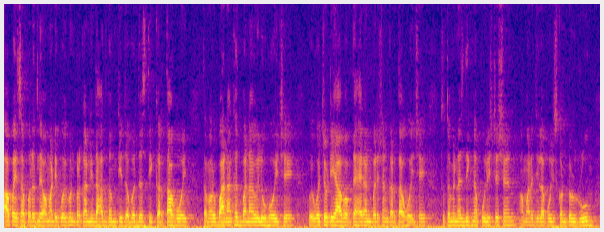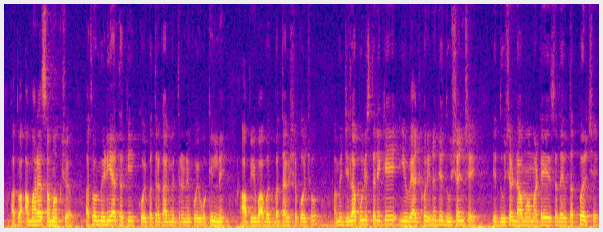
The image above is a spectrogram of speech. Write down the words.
આ પૈસા પરત લેવા માટે કોઈ પણ પ્રકારની ધાક ધમકી જબરદસ્તી કરતા હોય, તમારું બાનાખત બનાવેલું હોય છે, કોઈ વચોટી આ બાબતે હેરાન પરેશાન કરતા હોય છે, તો તમે નજદીકના પોલીસ સ્ટેશન, અમારા જિલ્લા પોલીસ કંટ્રોલ રૂમ અથવા અમારા સમક્ષ અથવા મીડિયા થકી કોઈ પત્રકાર મિત્રને, કોઈ વકીલને આપ એ બાબત બતાવી શકો છો. અમે જિલ્લા પોલીસ તરીકે એ વ્યાજખોરીનું જે દૂષણ છે, એ દૂષણ ડામવા માટે સદૈવ તત્પર છે.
